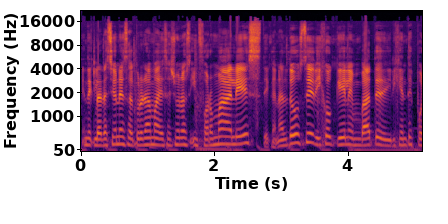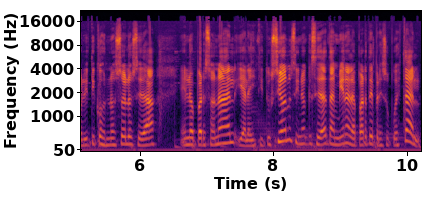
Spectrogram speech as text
En declaraciones al programa Desayunos Informales de Canal 12, dijo que el embate de dirigentes políticos no solo se da en lo personal y a la institución, sino que se da también a la parte presupuestal,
